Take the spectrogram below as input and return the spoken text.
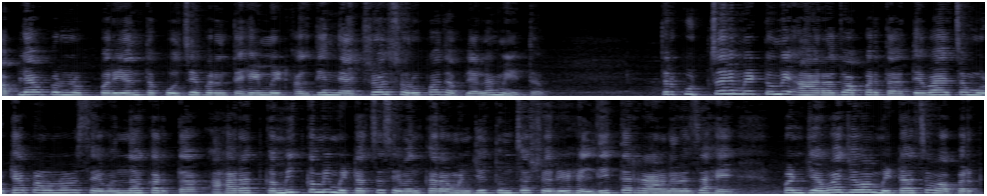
आपल्यापर्यंत पोचेपर्यंत हे मीठ अगदी नॅचरल स्वरूपात आपल्याला मिळतं. तर कुठचंही मीठ तुम्ही आहारात वापरता तेव्हा ह्याचं मोठ्या प्रमाणावर सेवन न करता आहारात कमीत कमी मिठाचं सेवन करा. म्हणजे तुमचं शरीर हेल्दी तर राहणारच आहे. पण जेव्हा जेव्हा मिठाचा वापर करा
